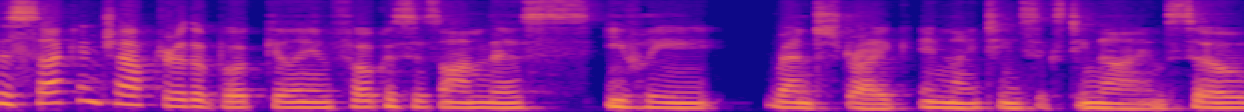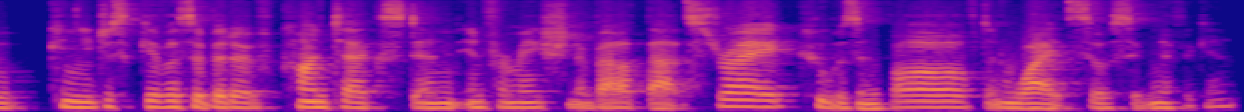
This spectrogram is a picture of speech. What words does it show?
The second chapter of the book, Gillian, focuses on this Ivry rent strike in 1969. So, can you just give us a bit of context and information about that strike, who was involved, and why it's so significant?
